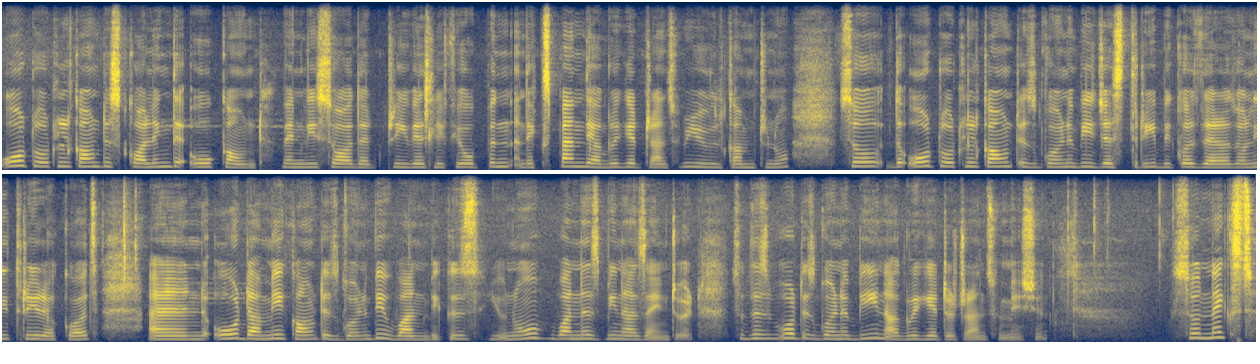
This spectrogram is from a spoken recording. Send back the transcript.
o total count is calling the o count. When we saw that previously if you open and expand the aggregate transfer you will come to know. So the o total count is going to be just 3 because there are only 3 records. And o dummy count is going to be 1 because you know 1 has been assigned to it. So this is what is going to be in aggregator transformation. So next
